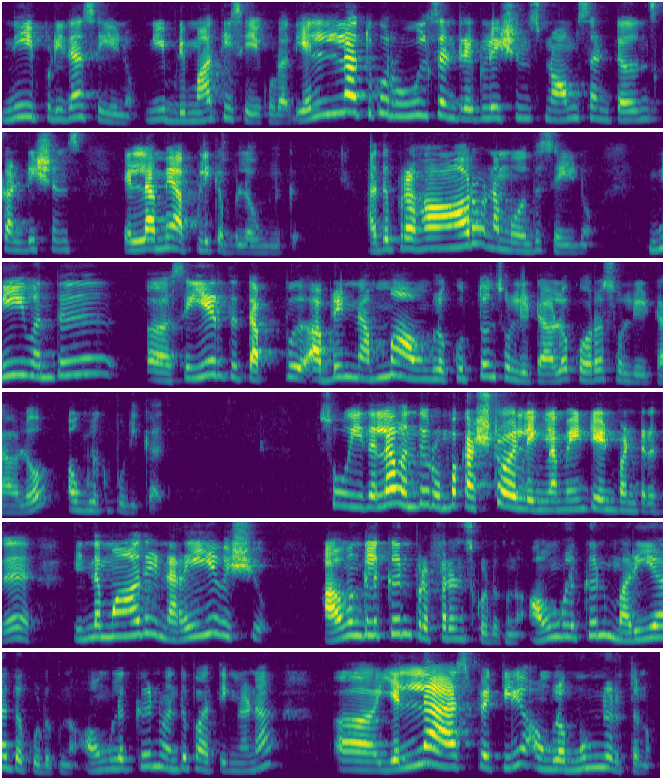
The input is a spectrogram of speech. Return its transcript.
நீ இப்படி தான் செய்யணும். நீ இப்படி மாற்றி செய்யக்கூடாது. எல்லாத்துக்கும் rules and regulations norms and terms conditions எல்லாமே அப்ளிகபிள் உங்களுக்கு. அது பிரகாரம் நம்ம வந்து செய்யணும். நீ வந்து செய்யறது தப்பு அப்படின்னு நம்ம அவங்கள குத்தம் சொல்லிட்டாலோ குறை சொல்லிட்டாலோ அவங்களுக்கு பிடிக்காது. ஸோ இதெல்லாம் வந்து ரொம்ப கஷ்டம் இல்லைங்களா மெயின்டைன் பண்ணுறது இந்த மாதிரி நிறைய விஷயம். அவங்களுக்குன்னு ப்ரிஃபரன்ஸ் கொடுக்கணும். அவங்களுக்குன்னு மரியாதை கொடுக்கணும். அவங்களுக்குன்னு வந்து பார்த்திங்கன்னா எல்லா ஆஸ்பெக்ட்லேயும் அவங்கள முன்னிறுத்தணும்.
